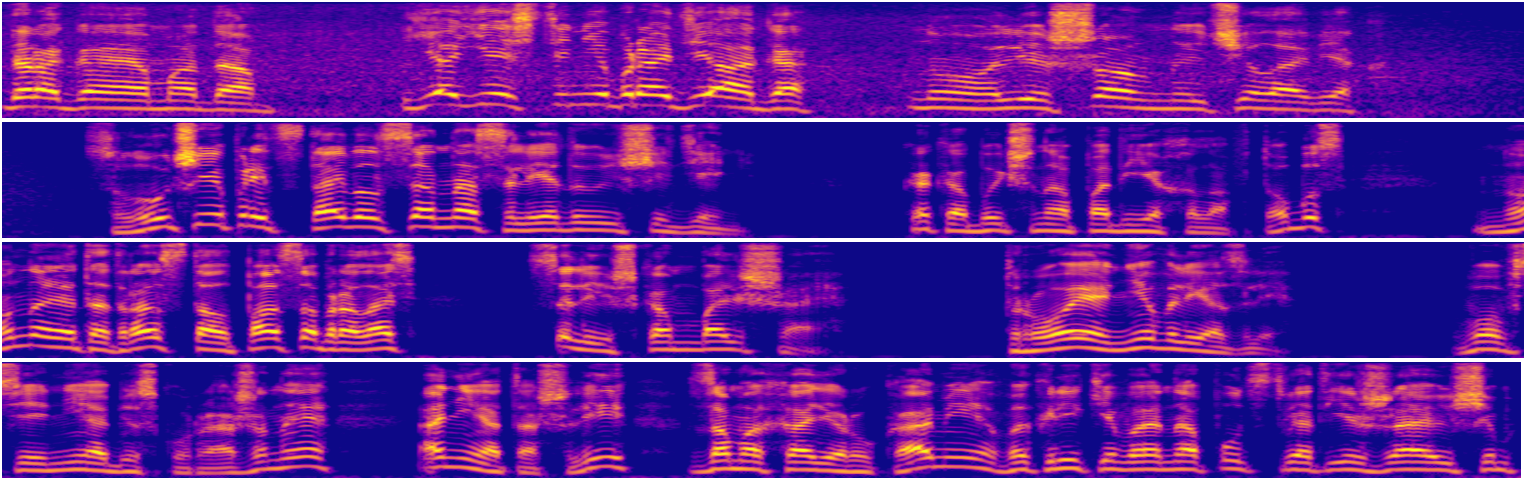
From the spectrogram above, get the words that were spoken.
дорогая мадам? Я есть не бродяга, но лишенный человек». Случай представился на следующий день. Как обычно, подъехал автобус, но на этот раз толпа собралась слишком большая. Трое не влезли. Вовсе не обескураженные, они отошли, замахали руками, выкрикивая напутствие отъезжающим,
